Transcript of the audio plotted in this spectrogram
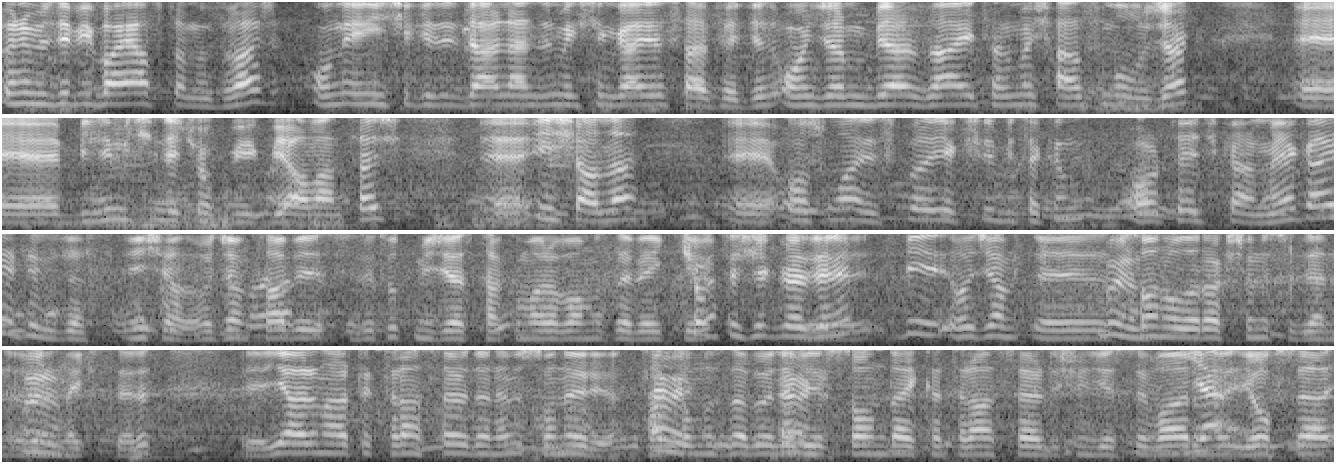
Önümüzde bir bay haftamız var. Onu en iyi şekilde değerlendirmek için gayret sarf edeceğiz. Oyuncularımı biraz daha iyi tanıma şansım olacak. E, bizim için de çok büyük bir avantaj. E, inşallah e, Osmanlı Spor'a yakışır bir takım ortaya çıkarmaya gayret edeceğiz. İnşallah. Hocam tabii sizi tutmayacağız. Takım arabamız da bekliyor. Çok teşekkür ederim. Ee, bir hocam e, Buyurun. son olarak şunu sizden öğrenmek isteriz. E, yarın artık transfer dönemi sona eriyor. Takımımızda böyle evet. bir son dakika transfer düşüncesi var Ya- mı? Yoksa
